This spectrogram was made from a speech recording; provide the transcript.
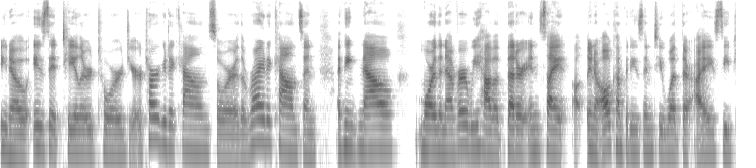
you know is it tailored toward your target accounts or the right accounts and i think now more than ever. We have a better insight uh, you know all companies into what their icp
